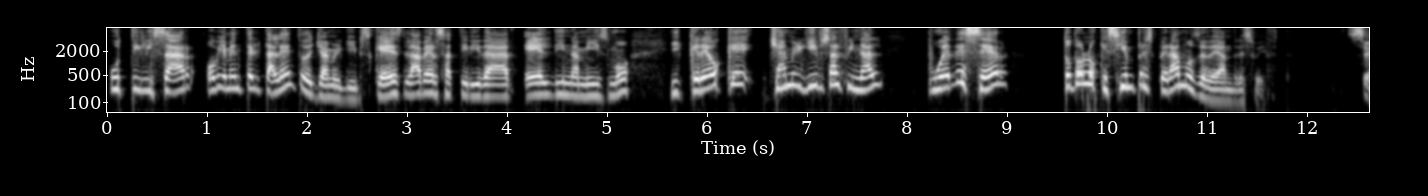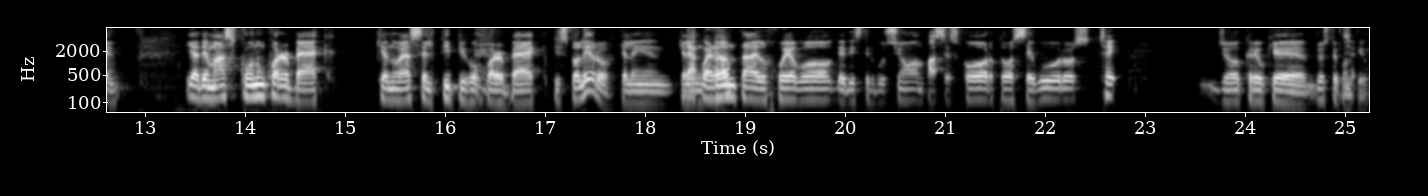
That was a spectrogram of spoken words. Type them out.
utilizar, obviamente, el talento de Jamir Gibbs, que es la versatilidad, el dinamismo. Y creo que Jamir Gibbs al final puede ser todo lo que siempre esperamos de DeAndre Swift. Sí. Y además con un quarterback que no es el típico quarterback pistolero, que le, que le encanta el juego de distribución, pases cortos, seguros. Sí. Yo creo que yo estoy contigo.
